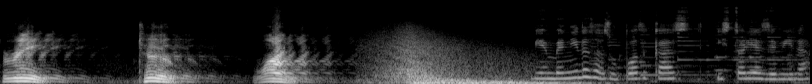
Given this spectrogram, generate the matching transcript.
Three, two, one. Bienvenidos a su podcast Historias de Vida,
